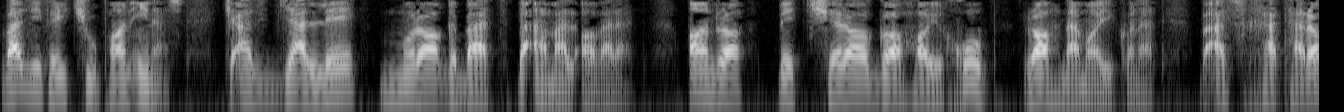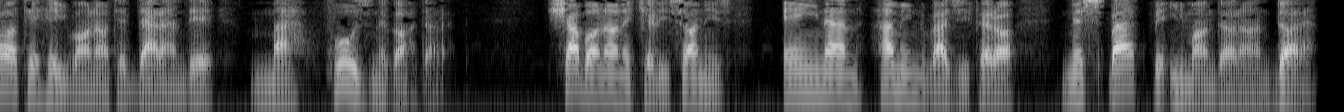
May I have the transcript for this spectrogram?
وظیفه چوپان این است که از گله مراقبت به عمل آورد. آن را به چراگاه های خوب راهنمایی کند و از خطرات حیوانات درنده محفوظ نگاه دارد. شبانان کلیسا نیز عینا همین وظیفه را نسبت به ایمانداران دارند.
